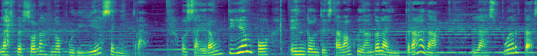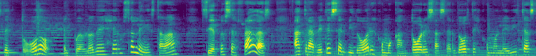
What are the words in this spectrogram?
las personas no pudiesen entrar. O sea, era un tiempo en donde estaban cuidando la entrada las puertas de todo el pueblo de Jerusalén estaban siendo cerradas a través de servidores como cantores, sacerdotes, como levitas,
